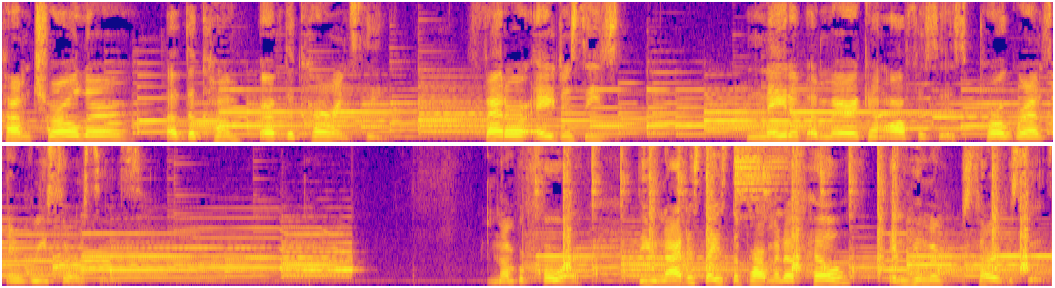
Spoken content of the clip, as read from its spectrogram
Comptroller of the Com- of the Currency, federal agencies, Native American offices, programs, and resources. Number four, the United States Department of Health and Human Services,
